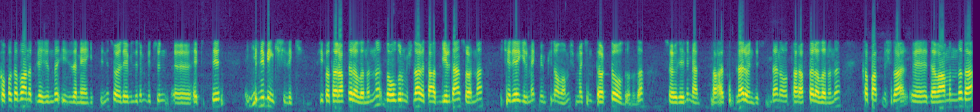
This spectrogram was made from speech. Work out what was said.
Copacabana plajında izlemeye gittiğini söyleyebilirim. Bütün e, hepsi 20 bin kişilik FIFA taraftar alanını doldurmuşlar ve saat birden sonra içeriye girmek mümkün olmamış. Maçın dörtte olduğunu da söyleyelim. Yani saatler öncesinden o taraftar alanını kapatmışlar ve devamında da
